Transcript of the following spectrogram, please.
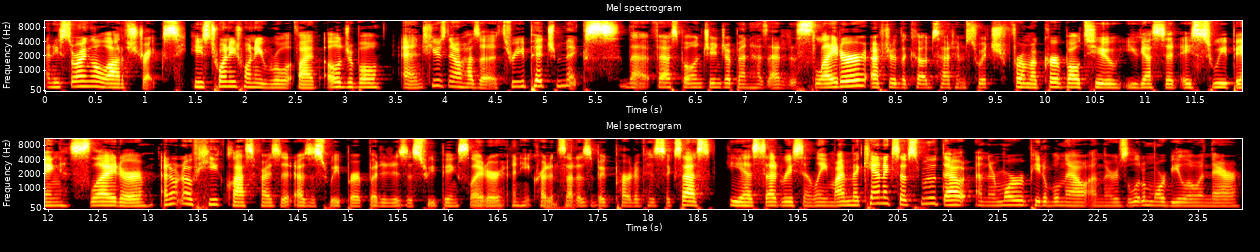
and he's throwing a lot of strikes. He's 2020 Rule 5 eligible, and Hughes now has a three pitch mix that fastball and changeup and has added a slider after the Cubs had him switch from a curveball to, you guessed it, a sweeping slider. I don't know if he classifies it as a sweeper, but it is a sweeping slider, and he credits that mm-hmm. as a big part of his success. He has said recently, My mechanics have smoothed out and they're more repeatable now, and there's a little more velo in there.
